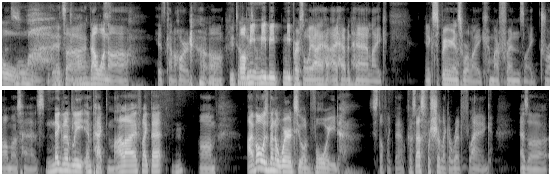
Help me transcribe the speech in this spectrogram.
Oh, big it's uh that one uh hits kind of hard. uh, Oh, do tell. well, do me tell. me be, me personally, I ha- I haven't had like an experience where like my friends like dramas has negatively impacted my life like that. Mhm. Um, I've always been aware to avoid stuff like that because that's for sure like a red flag. As a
